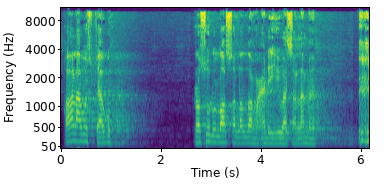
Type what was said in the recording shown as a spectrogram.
Qala wasdawuh Rasulullah sallallahu alaihi wasallam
